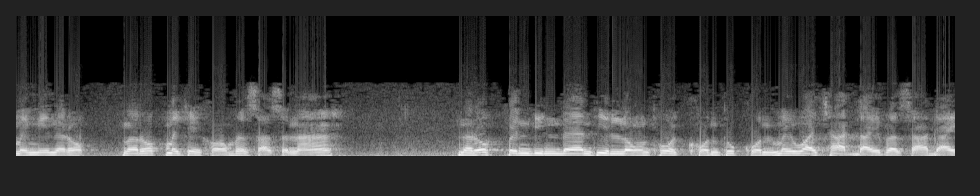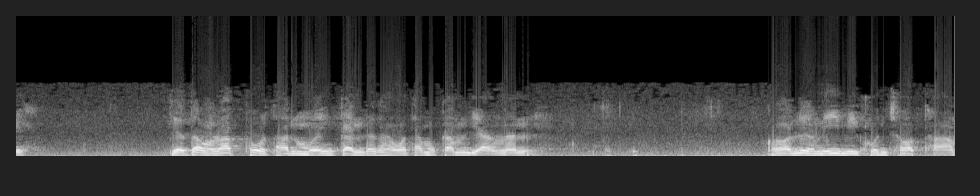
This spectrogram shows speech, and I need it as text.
ไม่มีนรก นรกไม่ใช่ของพระศาสนา นรกเป็นดินแดนที่ลงโทษคนทุกคนไม่ว่าชาติใดภาษาใด จะต้องรับโทษทันเหมือนกันถ้าถาว่าทำกรรมอย่างนั้น ก็เรื่องนี้มีคนชอบถาม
